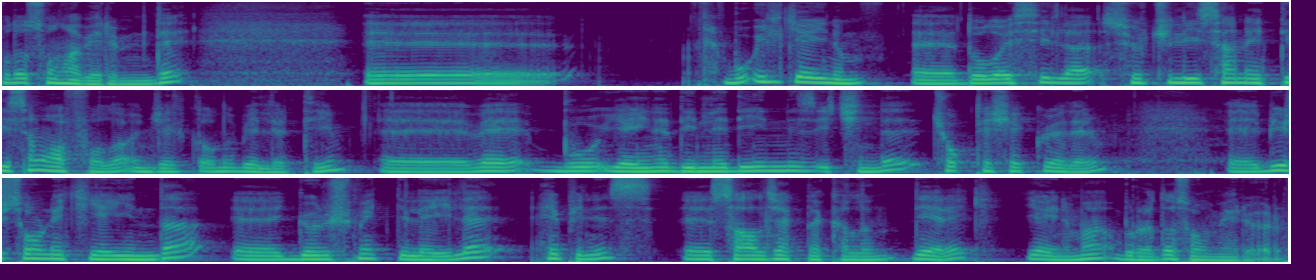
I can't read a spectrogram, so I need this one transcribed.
Bu da son haberimde. E, bu ilk yayınım. E, dolayısıyla sürçülisan ettiysem affola. Öncelikle onu belirteyim. E, ve bu yayını dinlediğiniz için de çok teşekkür ederim. E, bir sonraki yayında e, görüşmek dileğiyle hepiniz e, sağlıcakla kalın diyerek yayınıma burada son veriyorum.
